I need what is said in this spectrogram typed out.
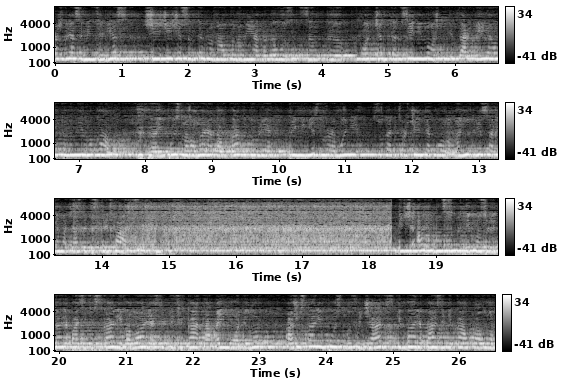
aș vrea să menționez și ceea ce se întâmplă în autonomia găgăuză. Sunt uh, cetățenii noștri, dar ei au autonomie locală. Uh, impozit la valoare adăugată, domnule prim-ministru, rămâne 100 de procente acolo. Noi nu trebuie să avem această discrepanță. Deci alte măsuri de consolidare a bazei fiscale, evaluarea simplificată a imobilor, ajustarea impozitului funciar, schimbarea bazei de calcul a unor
